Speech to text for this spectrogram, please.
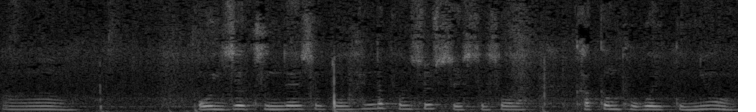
어, 어, 이제 군대에서도 핸드폰 쓸 수 있어서 가끔 보고 있군요.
